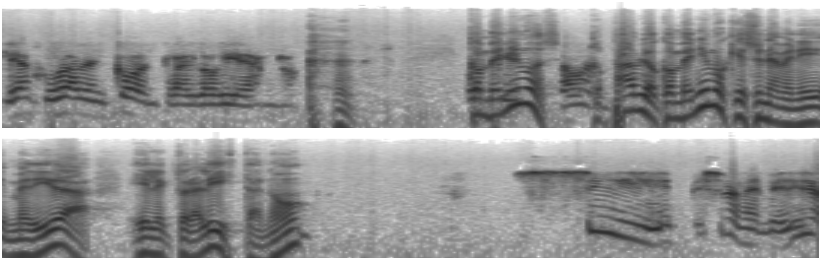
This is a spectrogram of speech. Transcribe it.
le han jugado en contra al gobierno. Convenimos, estamos- Pablo, convenimos que es una medida electoralista, ¿no? Sí, es una medida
